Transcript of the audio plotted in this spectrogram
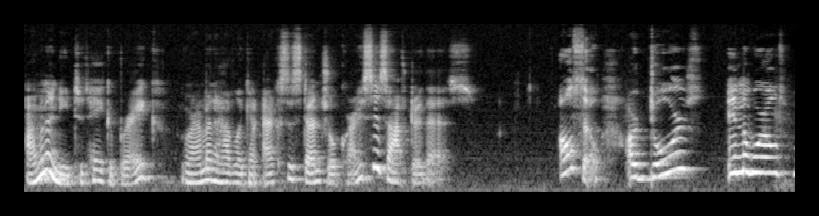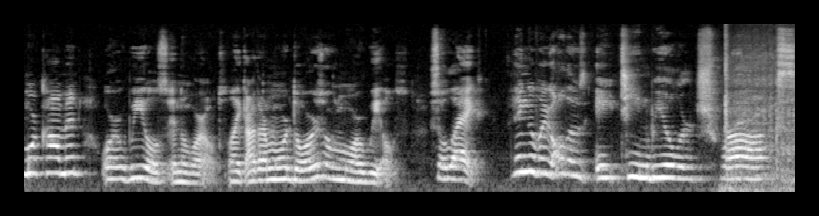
I'm gonna need to take a break, or I'm gonna have like an existential crisis after this. Also, are doors in the world more common or wheels in the world? Like, are there more doors or more wheels? So, like, think of like all those 18 wheeler trucks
